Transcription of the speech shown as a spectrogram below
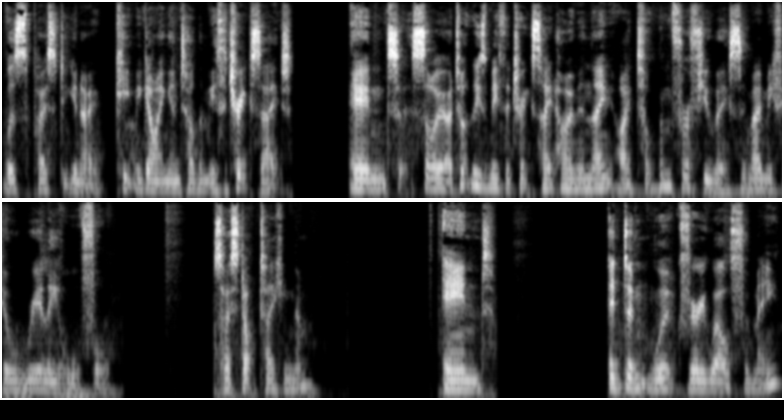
was supposed to, you know, keep me going until the methotrexate. And so I took these methotrexate home and they I took them for a few weeks. It made me feel really awful. So I stopped taking them. And it didn't work very well for me.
